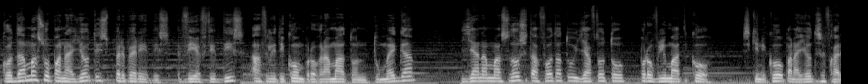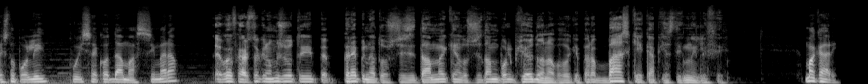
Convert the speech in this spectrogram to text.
Κοντά μας ο Παναγιώτης Περπερίδης, Διευθυντής Αθλητικών Προγραμμάτων του Μέγκα, για να μας δώσει τα φώτα του για αυτό το προβληματικό σκηνικό. Παναγιώτης, ευχαριστώ πολύ που είσαι κοντά μας σήμερα. Εγώ ευχαριστώ και νομίζω ότι πρέπει να το συζητάμε και να το συζητάμε πολύ πιο έντονα από εδώ και πέρα. Μπας και κάποια στιγμή λυθεί. Μακάρι.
